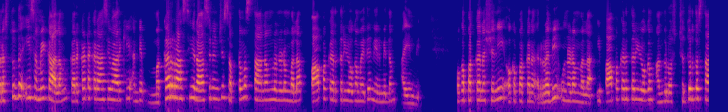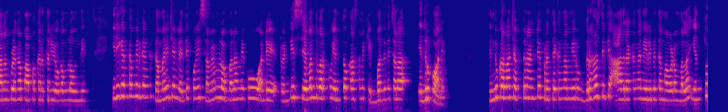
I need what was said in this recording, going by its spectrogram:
ప్రస్తుత ఈ సమయకాలం కర్కటక రాశి వారికి అంటే మకర రాశి రాశి నుంచి సప్తమ స్థానంలో ఉండడం వల్ల పాపకర్తరి యోగం అయితే నిర్మితం అయింది. ఒక పక్కన శని ఒక పక్కన రవి ఉండడం వల్ల ఈ పాపకర్తరి యోగం అందులో చతుర్థ స్థానం కూడా పాపకర్తరి యోగంలో ఉంది. ఇది కనుక మీరు కనుక గమనించినట్లయితే కొన్ని సమయం లోపల మీకు అంటే ట్వంటీ సెవెంత్ వరకు ఎంతో కాస్త మీకు ఇబ్బంది అయితే చాలా ఎదుర్కోవాలి. ఎందుకు అలా చెప్తున్నా అంటే ప్రత్యేకంగా మీరు గ్రహస్థితి ఆ రకంగా నిర్మితం అవ్వడం వల్ల ఎంతో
